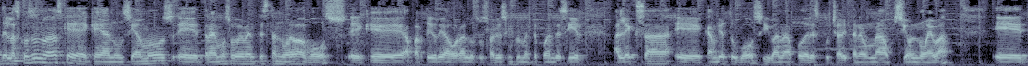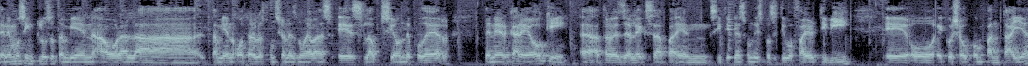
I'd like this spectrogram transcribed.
de las cosas nuevas que, anunciamos, eh, traemos obviamente esta nueva voz, eh, que a partir de ahora los usuarios simplemente pueden decir, Alexa, cambia tu voz y van a poder escuchar y tener una opción nueva. tenemos incluso también ahora la, también otra de las funciones nuevas es la opción de poder tener karaoke eh, a través de Alexa en, si tienes un dispositivo Fire TV eh, o Echo Show con pantalla,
